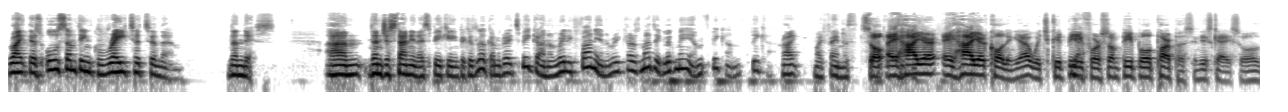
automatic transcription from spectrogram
right? There's all something greater to them than this, um, than just standing there speaking. Because look, I'm a great speaker and I'm really funny and I'm really charismatic. Look me, I'm a speaker, I'm a speaker, right? My famous. So speaker, a higher a higher calling, yeah, which could be Yeah. for some people purpose in this case, or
